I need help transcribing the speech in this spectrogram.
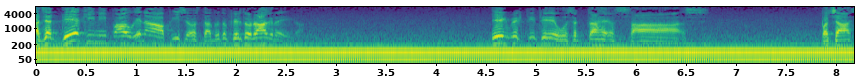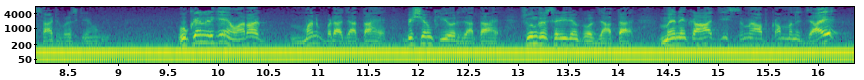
अच्छा देख ही नहीं पाओगे ना आप इस अवस्था को तो फिर तो राग रहेगा। एक व्यक्ति थे, हो सकता है सास, पचास, साठ वर्ष के होंगे। वो कहने लगे, हमारा मन बढ़ा जाता है, विषयों की ओर जाता है, सुंदर शरीरों की ओर जाता है। मैंने कहा, जिस समय आपका मन जाए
